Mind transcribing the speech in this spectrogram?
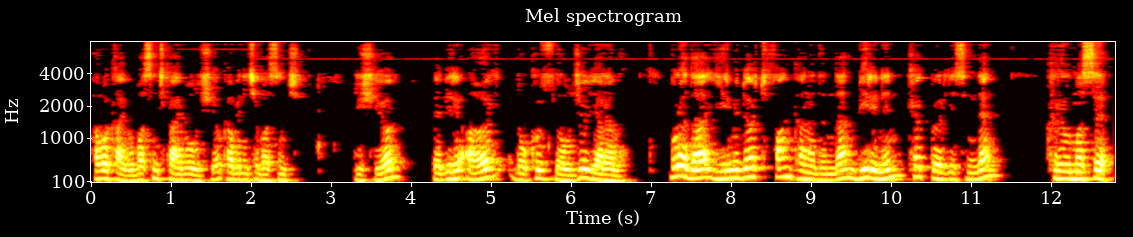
hava kaybı, basınç kaybı oluşuyor. Kabin içi basınç düşüyor ve biri ağır 9 yolcu yaralı. Burada 24 fan kanadından birinin kök bölgesinden kırılması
